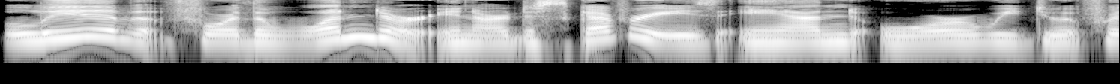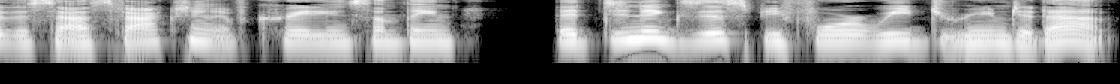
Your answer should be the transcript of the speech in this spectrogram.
live for the wonder in our discoveries and or we do it for the satisfaction of creating something that didn't exist before we dreamed it up.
